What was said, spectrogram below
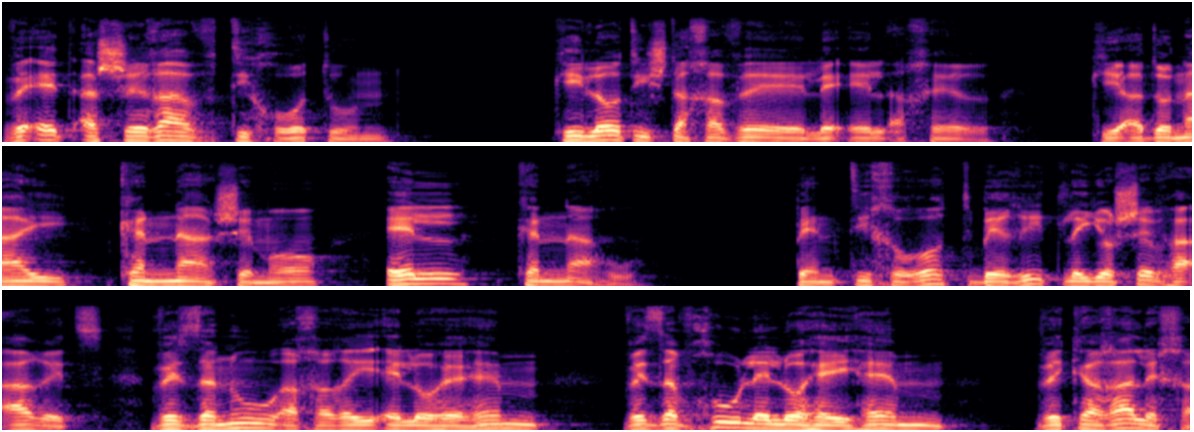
ואת אשריו תכרותון. כי לא תשתחווה לאל אחר, כי אדוני קנה שמו, אל קנהו. פן תכרות ברית ליושב הארץ, וזנו אחרי אלוהיהם, וזבחו לאלוהיהם, וקרא לך,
